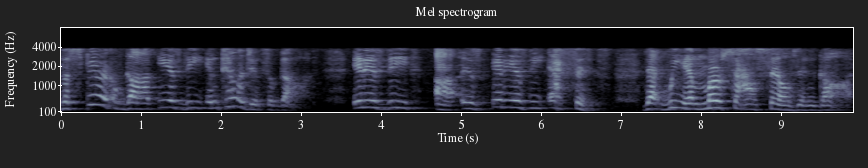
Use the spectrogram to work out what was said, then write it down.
The Spirit of God is the intelligence of God. It is the uh, is it is the essence that we immerse ourselves in God.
